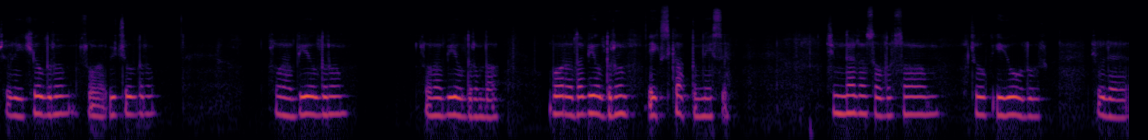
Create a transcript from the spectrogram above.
Şöyle iki yıldırım sonra üç yıldırım. Sonra bir yıldırım. Sonra bir yıldırım daha. Bu arada bir yıldırım eksik attım neyse. Şimdi nereden saldırsam çok iyi olur. Şöyle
